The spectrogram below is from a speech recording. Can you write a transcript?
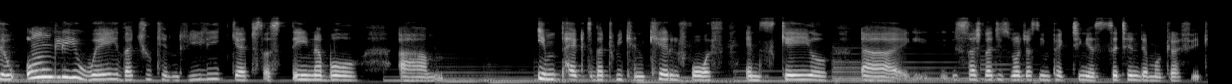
the only way that you can really get sustainable um, impact that we can carry forth and scale uh, such that it's not just impacting a certain demographic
